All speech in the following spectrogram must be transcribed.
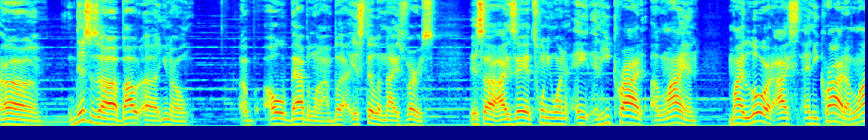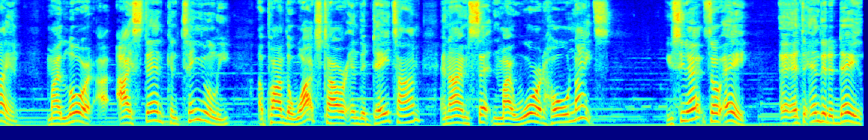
Uh, this is uh, about uh, you know, old Babylon, but it's still a nice verse. It's uh, Isaiah 21 and 8, and he cried a lion, my Lord, I and he cried a lion, my Lord, I, I stand continually upon the watchtower in the daytime, and I am setting my ward whole nights. You see that? So hey, at the end of the day,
